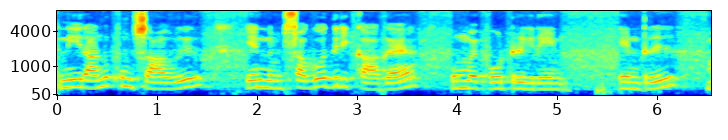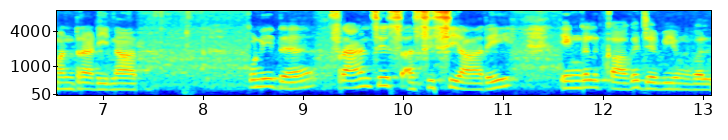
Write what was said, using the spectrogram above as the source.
நீர் அனுப்பும் சாவு என்னும் சகோதரிக்காக உம்மை போற்றுகிறேன் என்று மன்றாடினார். புனித ஃப்ரான்சிஸ் அசிசியாரே எங்களுக்காக ஜெபியுங்கள்.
